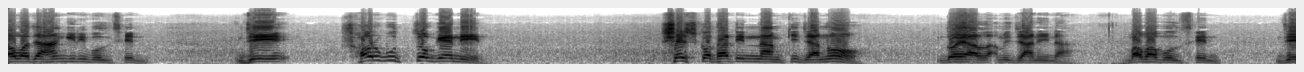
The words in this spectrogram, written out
বাবা জাহাঙ্গীরই বলছেন যে, সর্বোচ্চ জ্ঞানের শেষ কথাটির নাম কি জানো? দয়াল, আমি জানি না। বাবা বলছেন যে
